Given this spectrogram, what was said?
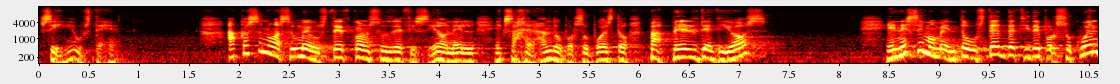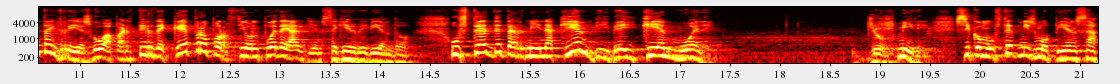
Sí, usted. ¿Acaso no asume usted con su decisión el, exagerando por supuesto, papel de Dios? En ese momento usted decide por su cuenta y riesgo a partir de qué proporción puede alguien seguir viviendo. Usted determina quién vive y quién muere. Yo. Mire, si como usted mismo piensa,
